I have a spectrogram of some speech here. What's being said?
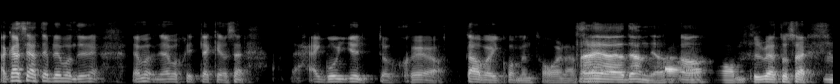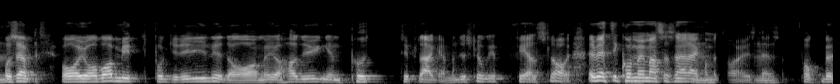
jag kan säga att det blev under, den var, den var skitläcker och sen, det här går ju inte att sköta var ju kommentarerna. Så- Nej, ja, den ja. ja. Ja, du vet och så. Mm. Och sen, ja, jag var mitt på green idag men jag hade ju ingen putt till flaggan men du slog ju fel slag. Jag vet det kommer en massa sådana där Mm. kommentarer istället. Mm. Folk be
